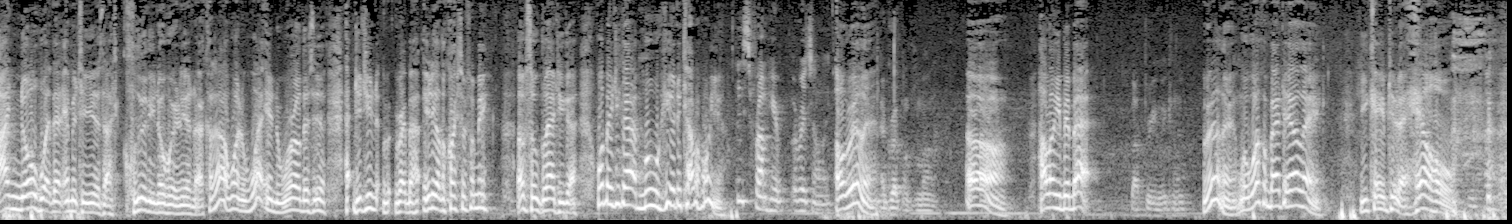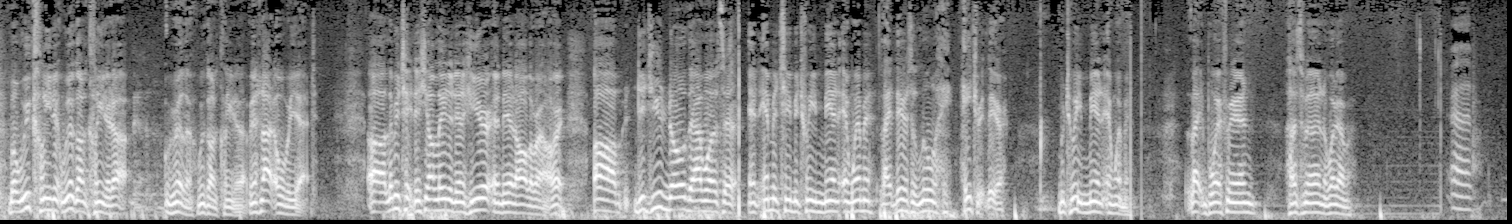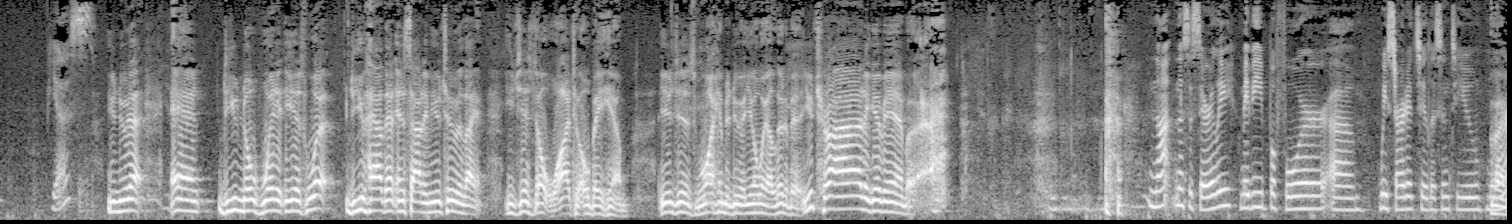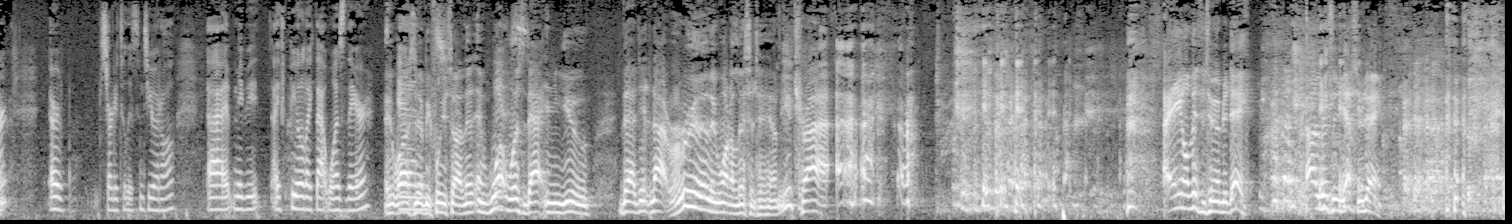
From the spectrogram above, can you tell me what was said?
I know what that enmity is. I clearly know what it is now. Because I wonder what in the world this is. Did you, right behind, any other question for me? I'm so glad you got, what made you guys move here to California? He's from here originally. Oh, really? I grew up in Pomona. Oh. How long you been back? About three weeks now. Really? Well, welcome back to LA. You came to the hellhole, but we clean it. We're going to clean it up. Really, we're going to clean it up. It's not over yet. Uh, let me take this young lady then here and then all around. All right. Um, did you know that was a, an enmity between men and women? Like there's a little ha- hatred there between men and women, like boyfriend, husband, or whatever. Uh, yes. You knew that? And do you know what it is? What do you have that inside of you too? Like you just don't want to obey him. You just want him to do it your way a little bit. You try to give in, but ah, Not necessarily. Maybe before um, we started to listen to you more, Right. or started to listen to you at all, uh, maybe I feel like that was there. it was there before you started. listening. And what Yes. was that in you that did not really want to listen to him? You try. I ain't gonna listen to him today. I listened yesterday.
